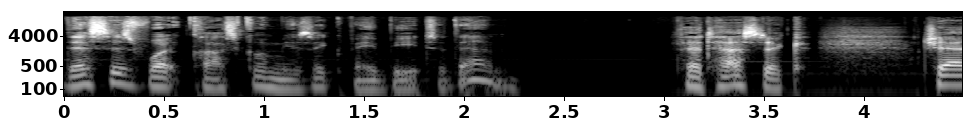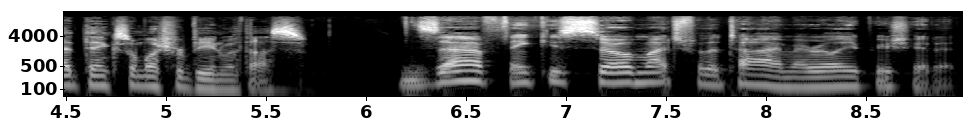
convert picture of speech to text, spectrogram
this is what classical music may be to them. Fantastic. Chad, thanks so much for being with us. Zev, thank you so much for the time. I really appreciate it.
